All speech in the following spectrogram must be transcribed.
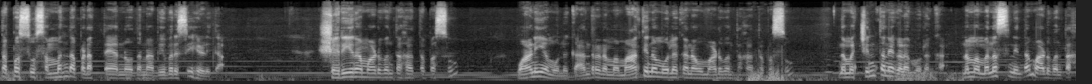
ತಪಸ್ಸು ಸಂಬಂಧಪಡತ್ತೆ ಅನ್ನೋದನ್ನು ವಿವರಿಸಿ ಹೇಳಿದ. ಶರೀರ ಮಾಡುವಂತಹ ತಪಸ್ಸು, ವಾಣಿಯ ಮೂಲಕ, ಅಂದರೆ ನಮ್ಮ ಮಾತಿನ ಮೂಲಕ ನಾವು ಮಾಡುವಂತಹ ತಪಸ್ಸು, ನಮ್ಮ ಚಿಂತನೆಗಳ ಮೂಲಕ, ನಮ್ಮ ಮನಸ್ಸಿನಿಂದ ಮಾಡುವಂತಹ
